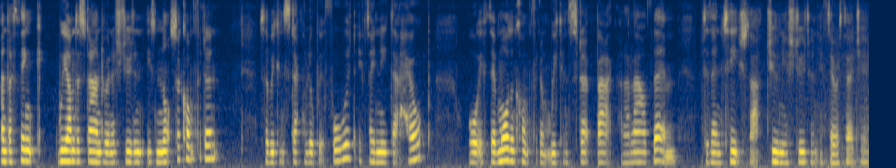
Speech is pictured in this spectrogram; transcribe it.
And I think We understand when a student is not so confident, so we can step a little bit forward if they need that help, or if they're more than confident, we can step back and allow them to then teach that junior student if they're a third year.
